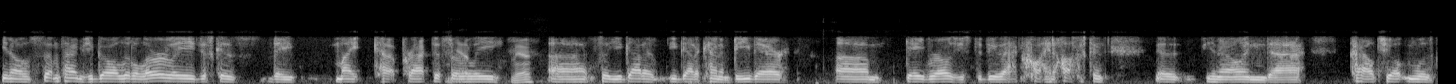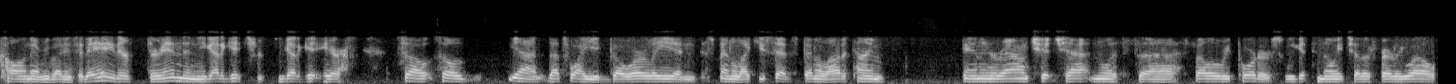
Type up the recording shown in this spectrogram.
you know, sometimes you go a little early just because they might cut practice early. Yeah. Uh, so you gotta you gotta kind of be there. Um, Dave Rose used to do that quite often, uh, you know, and uh, Kyle Chilton was calling everybody and said, "Hey, they're they're ending. You got to get you got to get here." So so yeah, that's why you go early and spend, like you said, spend a lot of time standing around chit chatting with uh, fellow reporters. We get to know each other fairly well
